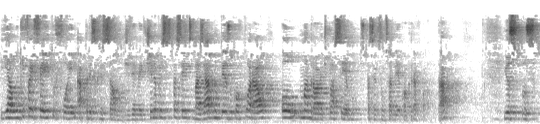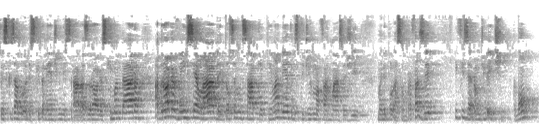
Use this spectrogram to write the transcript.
e o que foi feito foi a prescrição de vermectina para esses pacientes baseado no peso corporal ou uma droga de placebo. Os pacientes não sabiam qual era qual, tá? E os, os, pesquisadores que também administraram as drogas que mandaram. A droga vem selada, então você não sabe o que tem lá dentro. Eles pediram uma farmácia de manipulação para fazer e fizeram direitinho, tá bom?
